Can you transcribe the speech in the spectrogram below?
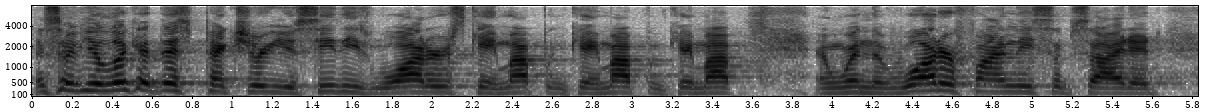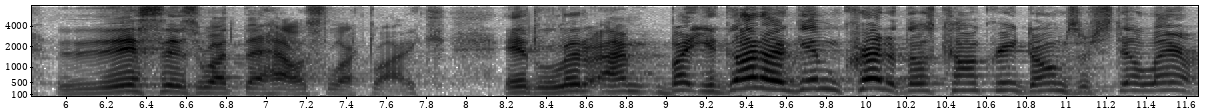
And so if you look at this picture, you see these waters came up and came up and came up. And when the water finally subsided, this is what the house looked like. It lit- um, but you got to give them credit, those concrete domes are still there.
